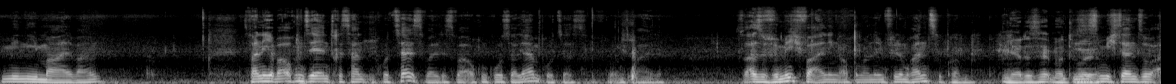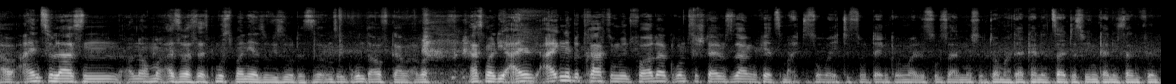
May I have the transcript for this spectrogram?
minimal waren. Das fand ich aber auch einen sehr interessanten Prozess, weil das war auch ein großer Lernprozess für uns beide. So, Also für mich vor allen Dingen auch, um an den Film ranzukommen. Ja, das ist ja immer Dieses toll. mich dann so einzulassen, auch noch mal, also was heißt, muss man ja sowieso, das ist unsere Grundaufgabe, aber erstmal die ei- eigene Betrachtung in den Vordergrund zu stellen und zu sagen, okay, jetzt mache ich das so, weil ich das so denke und weil das so sein muss und Tom hat ja keine Zeit, deswegen kann ich seinen Film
